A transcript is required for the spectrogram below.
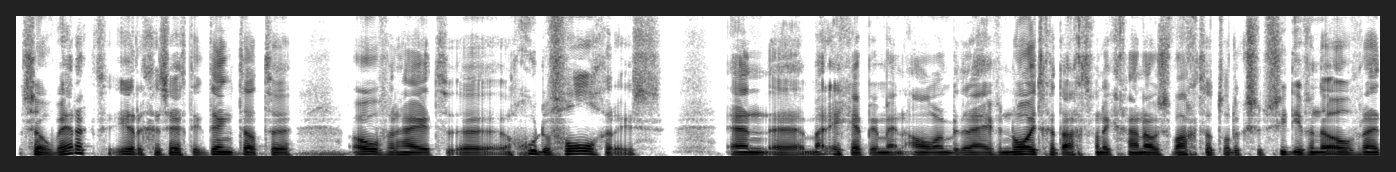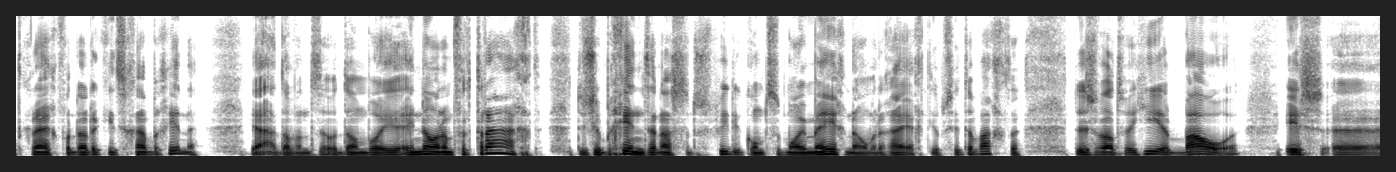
zo werkt, eerlijk gezegd. Ik denk dat de overheid uh, een goede volger is. En, uh, maar ik heb in mijn, al mijn bedrijven nooit gedacht van ik ga nou eens wachten tot ik subsidie van de overheid krijg voordat ik iets ga beginnen. Ja, dan, dan word je enorm vertraagd. Dus je begint en als er subsidie komt is het mooi meegenomen. Dan ga je echt niet op zitten wachten. Dus wat we hier bouwen is uh,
